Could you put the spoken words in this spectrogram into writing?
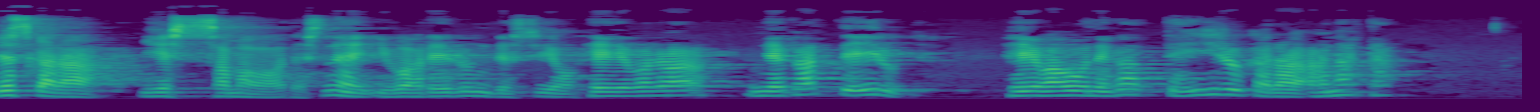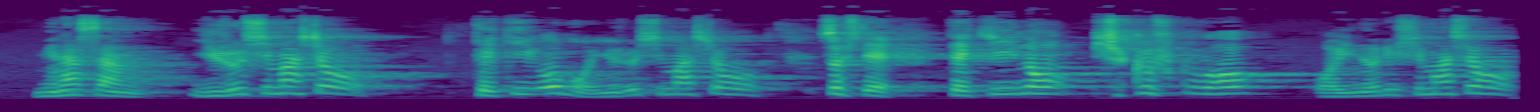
ですから、イエス様はですね、言われるんですよ。平和が願っている。平和を願っているからあなた、皆さん許しましょう。敵をも許しましょう。そして敵の祝福をお祈りしましょ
